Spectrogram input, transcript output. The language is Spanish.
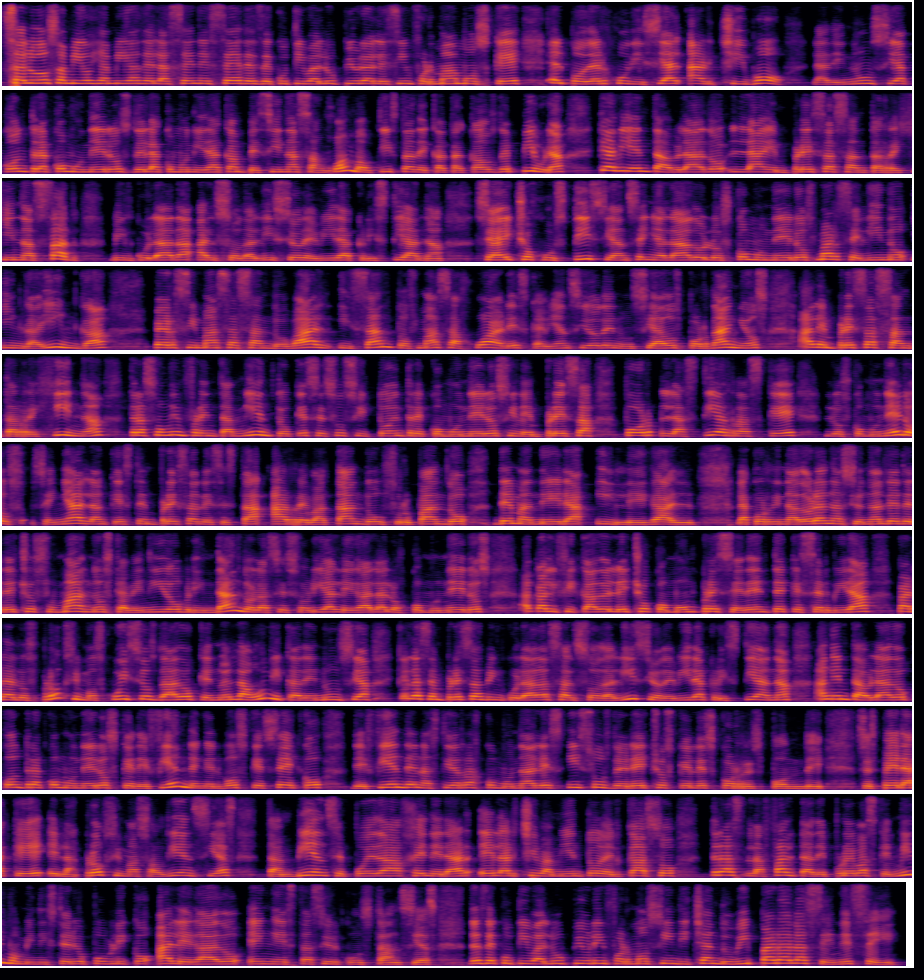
Saludos amigos y amigas de la CNC. Desde Cutibalú, Piura, les informamos que el Poder Judicial archivó la denuncia contra comuneros de la comunidad campesina San Juan Bautista de Catacaos de Piura que había entablado la empresa Santa Regina SAD vinculada al sodalicio de vida cristiana. Se ha hecho justicia, han señalado los comuneros Marcelino Inga Inga, Percy Maza Sandoval y Santos Maza Juárez que habían sido denunciados por daños a la empresa Santa Regina tras un enfrentamiento que se suscitó entre comuneros y la empresa por las tierras que los comuneros señalan que esta empresa les está arrebatando, usurpando de manera ilegal. La Coordinadora Nacional de Derechos Humanos, que ha venido brindando la asesoría legal a los comuneros, ha calificado el hecho como un precedente que servirá para los próximos juicios, dado que no es la única denuncia que las empresas vinculadas al sodalicio de vida cristiana han entablado contra comuneros que defienden el bosque seco, defienden las tierras comunales y sus derechos que les corresponde. Se espera que en las próximas audiencias también se pueda generar el archivamiento del caso tras la falta de pruebas que el mismo Ministerio Público ha alegado en estas circunstancias. Desde Cutibalú, Piura informó Cindy Chandubí para la CNC.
